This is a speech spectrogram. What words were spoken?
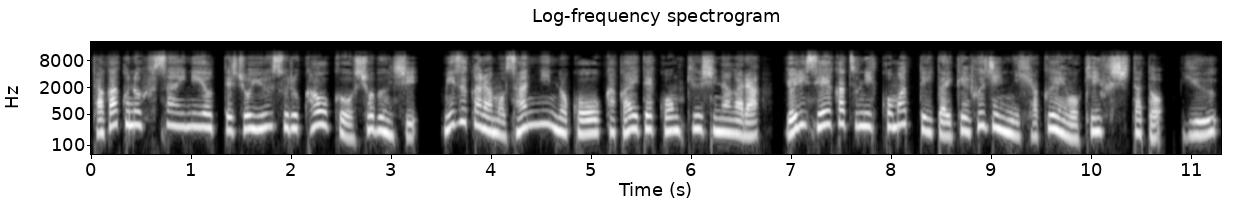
多額の負債によって所有する家屋を処分し、自らも3人の子を抱えて困窮しながら、より生活に困っていた池夫人に100円を寄付したという。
